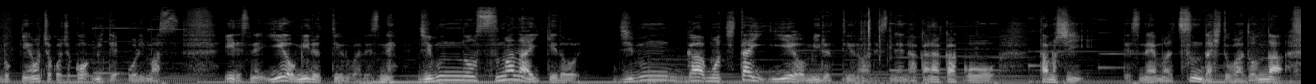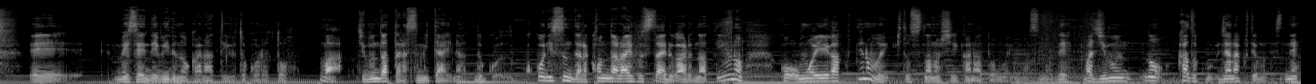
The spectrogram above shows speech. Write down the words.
物件をちょこちょこ見ております。いいですね、家を見るっていうのがですね、自分の住まないけど、自分が持ちたい家を見るっていうのはですね、なかなかこう、楽しいですね。まあ、住んだ人がどんな、えー、目線で見るのかなというところと、まあ、自分だったら住みたいなここに住んだらこんなライフスタイルがあるなっていうのをこう思い描くっていうのも一つ楽しいかなと思いますので、まあ、自分の家族じゃなくてもですね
